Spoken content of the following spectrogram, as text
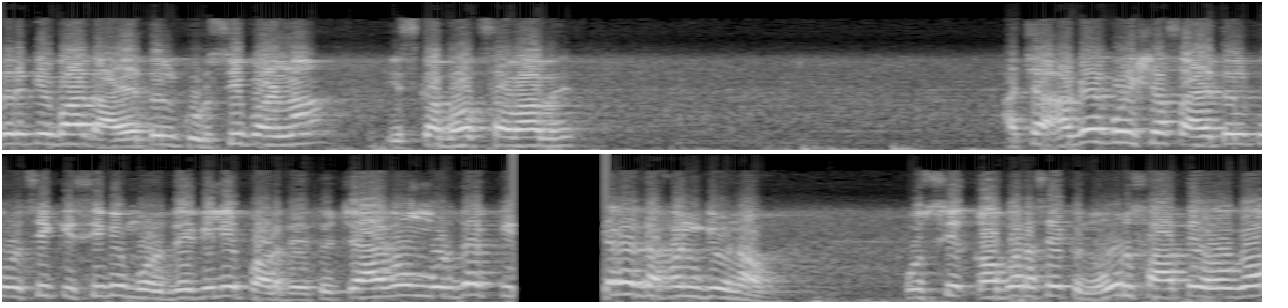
कदर के बाद आयतुल कुर्सी पढ़ना, इसका बहुत सवाब है। अच्छा अगर कोई शख्स आयतुल कुर्सी किसी भी मुर्दे के लिए पढ़ दे तो चाहे वो मुर्दा किसी जगह दफन क्यों ना हो, उसकी कब्र से एक नूर साते होगा,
